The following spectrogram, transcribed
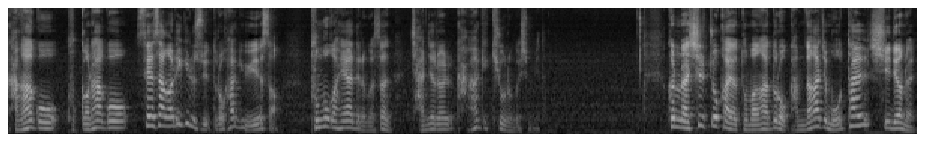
강하고 굳건하고 세상을 이길 수 있도록 하기 위해서 부모가 해야 되는 것은 자녀를 강하게 키우는 것입니다. 그러나 실족하여 도망하도록 감당하지 못할 시련을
